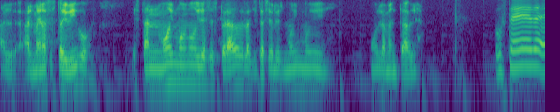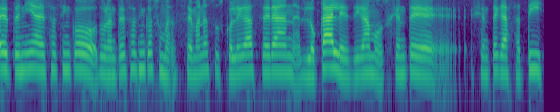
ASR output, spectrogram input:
al, al menos estoy vivo están muy, muy, muy desesperados, la situación es muy, muy, muy lamentable. Usted eh, tenía esas cinco, durante esas cinco semanas sus colegas eran locales, digamos, gente, gente gazatí.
